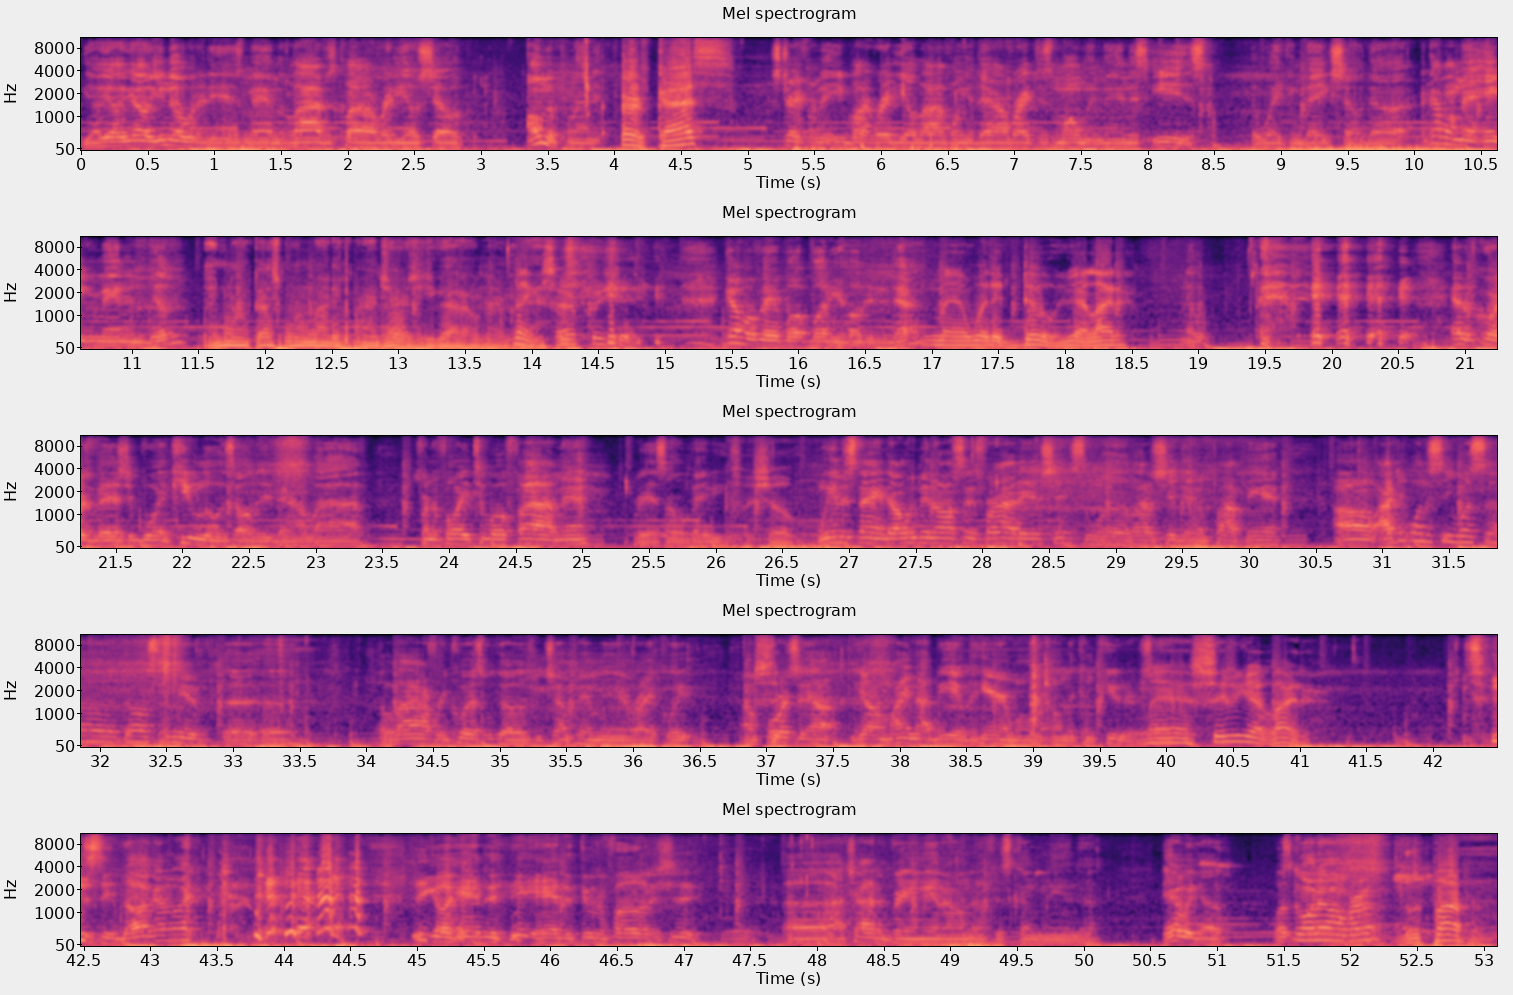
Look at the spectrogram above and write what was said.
Yo, yo, yo, you know what it is, man. The Live is Cloud radio show on the planet. Earth, guys. Straight from the E Block Radio Live on your dial right this moment, man. This is the Wake and Bake Show, dog. I got my man Angry Man in the building. Hey, Mark, that's one mighty fine jersey you got on there, man. Thanks, sir. Appreciate it. Got my man Buck Buddy holding it down. Man, what it do? You got a lighter? Nope. and of course, man, it's your boy Q Lewis holding it down live from the 48205, man. Red Zone, baby. For sure. We in this thing, dog. We've been on since Friday and shit, so uh, a lot of shit didn't pop in. Um, I do want to see what's uh, dog send me a, a, a, a live request. We go jump him in right quick. Unfortunately, y'all, y'all might not be able to hear him on, on the computer. So. Man, see if you got a lighter. see, dog, I'm like, he go hand it, hand it through the phone and shit. Uh, I tried to bring him in. I don't know if it's coming in though. There we go. What's going on, bro? What's popping?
